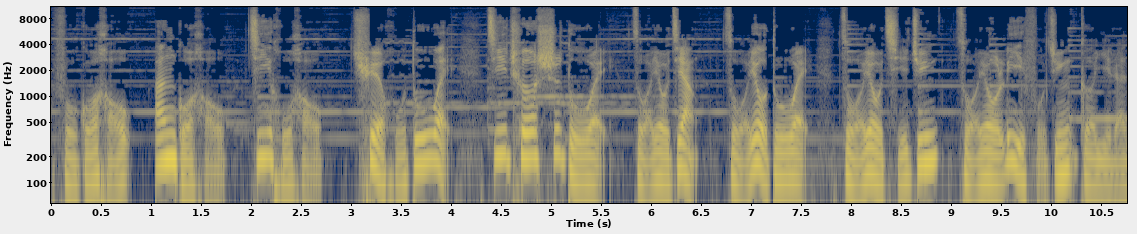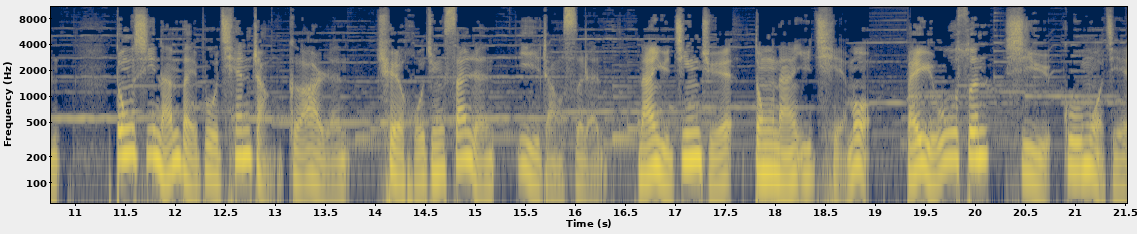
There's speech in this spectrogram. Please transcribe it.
辅国侯、安国侯、姬胡侯、雀胡都尉、机车师都尉、左右将、左右都尉、左右骑军、左右吏府军各一人，东西南北部千长各二人，却胡军三人，一长四人。南与荆绝，东南与且末，北与乌孙，西与姑墨街，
